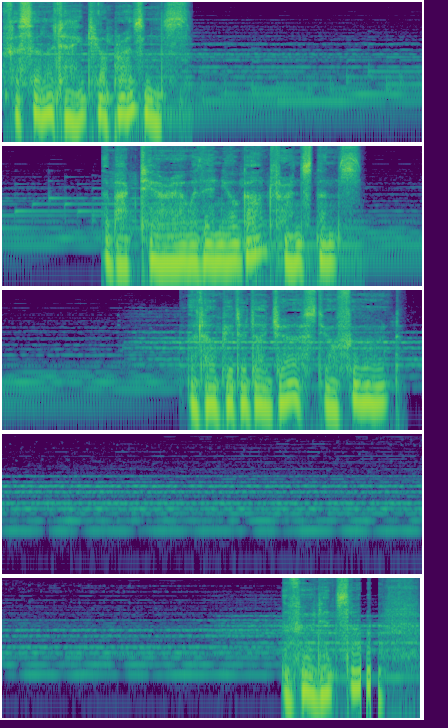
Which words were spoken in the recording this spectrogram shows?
facilitate your presence. The bacteria within your gut, for instance that help you to digest your food. Itself,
